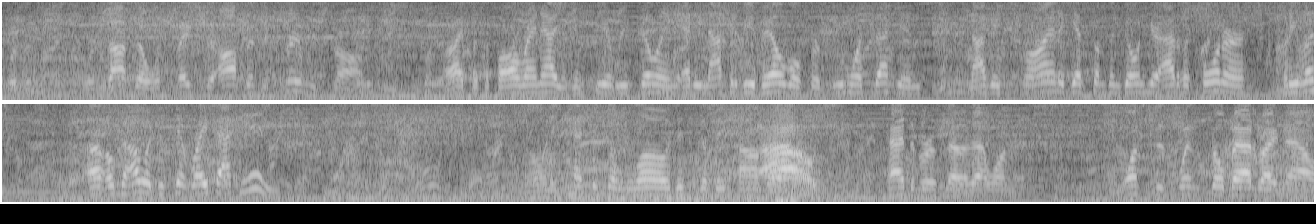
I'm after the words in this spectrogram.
with, with Zato, which makes the offense extremely strong. All right, but the ball right now, you can see it refilling. Eddie not going to be available for a few more seconds. Nage trying to get something going here out of the corner, but he lets uh, Ogawa just get right back in. And he catches him low. This is a big combo. Ouch! Had to burst out of that one. Wants this win so bad right now.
